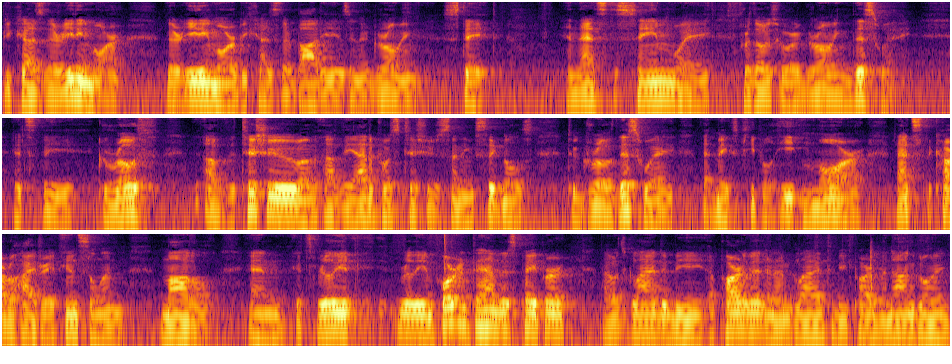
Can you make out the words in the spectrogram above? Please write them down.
because they're eating more, they're eating more because their body is in a growing state. And that's the same way for those who are growing this way. It's the growth of the tissue, of, of the adipose tissue, sending signals to grow this way that makes people eat more. That's the carbohydrate insulin model. And it's really, really important to have this paper. I was glad to be a part of it, and I'm glad to be part of an ongoing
